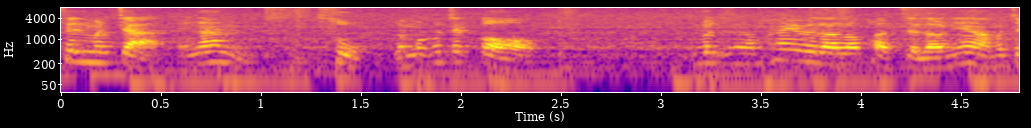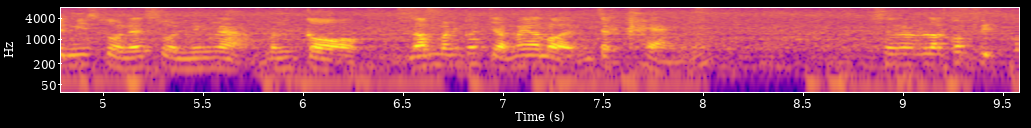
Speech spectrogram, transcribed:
เส้นมันจะไอ้นั่นุกแล้วมันก็จะกรอบ มันจะทำให้เวลาเราผัดเสร็จแล้วเนี่ยมันจะมีส่วนในส่วนหนึ่งอะมันกรอบแล้วมันก็จะไม่อร่อยมันจะแข็ง ฉะนั้นเราก็ปิดไฟ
